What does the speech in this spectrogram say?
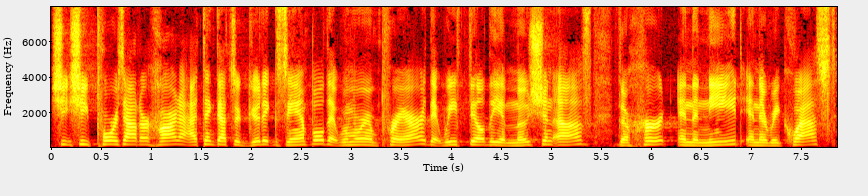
She, she pours out her heart. I think that's a good example that when we're in prayer, that we feel the emotion of the hurt and the need and the request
